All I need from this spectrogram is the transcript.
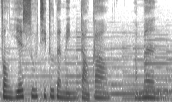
奉耶稣基督的名祷告，阿门。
